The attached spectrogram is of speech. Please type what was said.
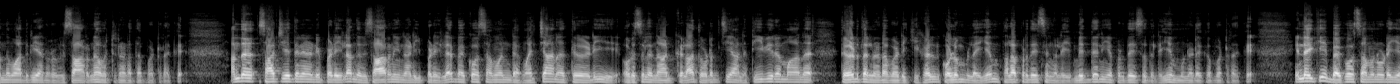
அந்த மாதிரியான ஒரு விசாரணை அவற்றை நடத்தப்பட்டிருக்கு. அந்த சாட்சியத்தின் அடிப்படையில் அந்த விசாரணையின் அடிப்படையில் பெகோசமன் மச்சானை தேடி ஒரு சில நாட்களாக தொடர்ச்சியான தீவிரமான தேடுதல் நடவடிக்கைகள் கொழும்புலையும் பல பிரதேசங்களையும் மித்தனிய பிரதேச பிரதேசத்திலையும் முன்னெடுக்கப்பட்டிருக்கு. இன்னைக்கு பெகோசமனுடைய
